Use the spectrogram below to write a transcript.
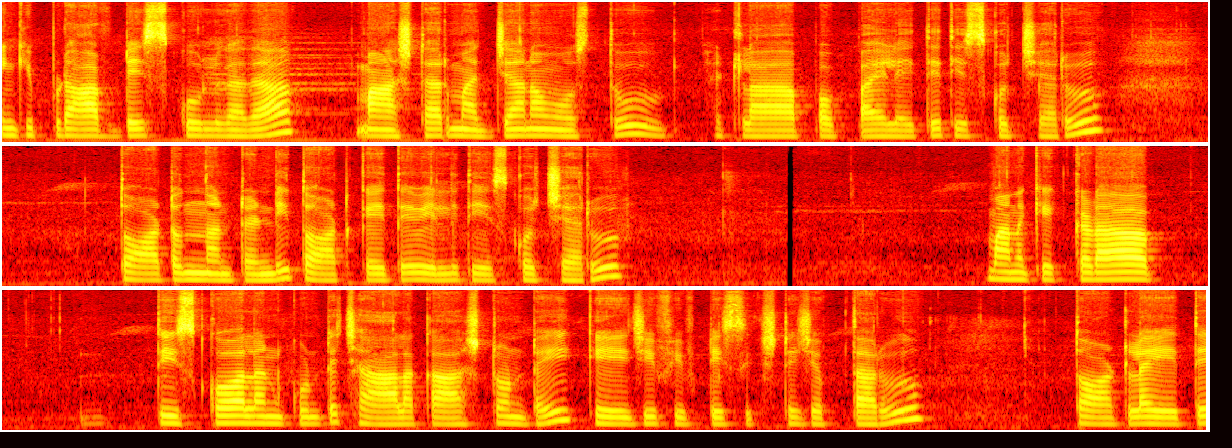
ఇంక ఇప్పుడు హాఫ్ డే స్కూల్ కదా మాస్టర్ మధ్యాహ్నం వస్తూ ఇట్లా పప్పాయిలు అయితే తీసుకొచ్చారు. తోట ఉందంటండి తోటకైతే వెళ్ళి తీసుకొచ్చారు. మనకి ఇక్కడ తీసుకోవాలనుకుంటే చాలా కాస్ట్ ఉంటాయి కేజీ ఫిఫ్టీ సిక్స్టీ చెప్తారు. తోటలో అయితే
